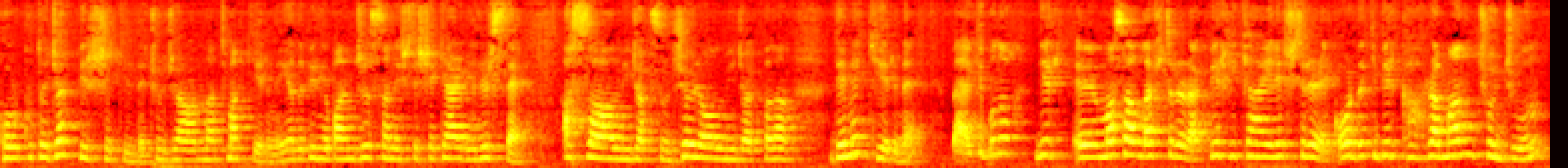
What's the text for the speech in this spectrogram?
korkutacak bir şekilde çocuğa anlatmak yerine ya da bir yabancı sana işte şeker verirse asla almayacaksın, şöyle olmayacak falan demek yerine belki bunu bir e, masallaştırarak, bir hikayeleştirerek, oradaki bir kahraman çocuğun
